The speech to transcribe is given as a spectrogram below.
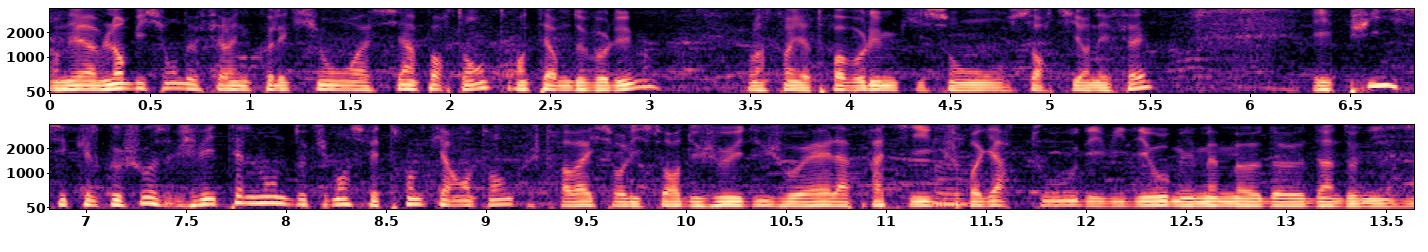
On a l'ambition de faire une collection assez importante en termes de volume. Pour l'instant, il y a trois volumes qui sont sortis en effet. Et puis, c'est quelque chose. J'avais tellement de documents, ça fait 30-40 ans que je travaille sur l'histoire du jeu et du jouet, la pratique. Je regarde tout, des vidéos, mais même euh, d'Indonésie,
